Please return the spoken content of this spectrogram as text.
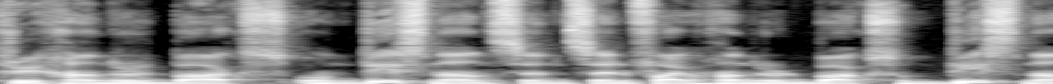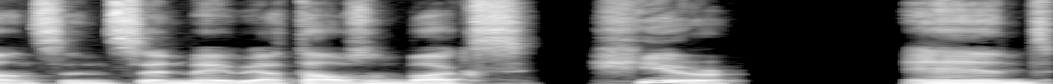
300 bucks on this nonsense and 500 bucks on this nonsense and maybe a thousand bucks here. And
